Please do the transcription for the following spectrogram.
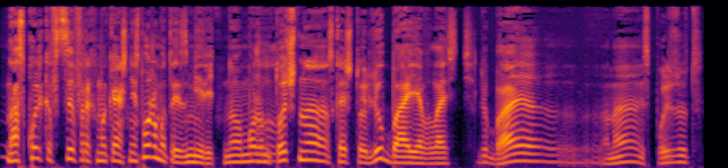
насколько в цифрах мы, конечно, не сможем это измерить, но можем Мгм. точно сказать, что любая власть, любая, она использует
